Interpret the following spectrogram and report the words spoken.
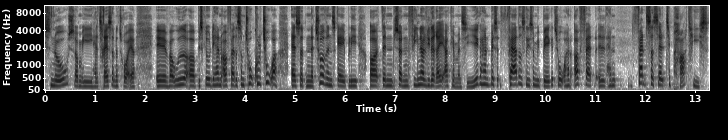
Snow, som i 50'erne, tror jeg, øh, var ude og beskrive det, han opfattede som to kulturer, altså den naturvidenskabelige og den sådan finere litterære, kan man sige. Ikke? Og han færdedes ligesom i begge to, og han, opfat, øh, han fandt sig selv til parties,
